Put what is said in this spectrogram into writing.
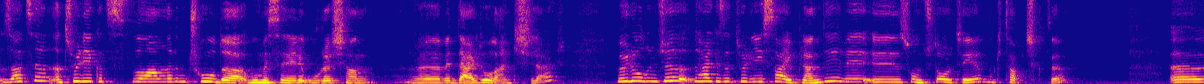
Zaten atölyeye katılanların çoğu da bu meseleyle uğraşan ve derdi olan kişiler. Böyle olunca herkes atölyeyi sahiplendi ve sonuçta ortaya bu kitap çıktı. Ee,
